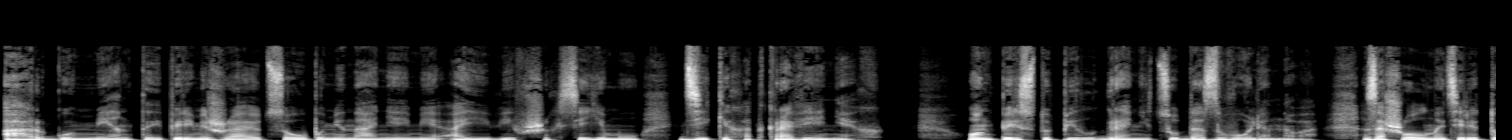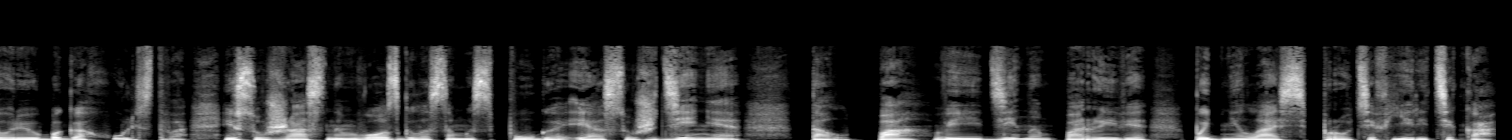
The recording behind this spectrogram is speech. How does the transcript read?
а аргументы перемежаются упоминаниями о явившихся ему диких откровениях. Он переступил границу дозволенного, зашел на территорию богохульства и с ужасным возгласом испуга и осуждения толпа в едином порыве поднялась против еретика.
